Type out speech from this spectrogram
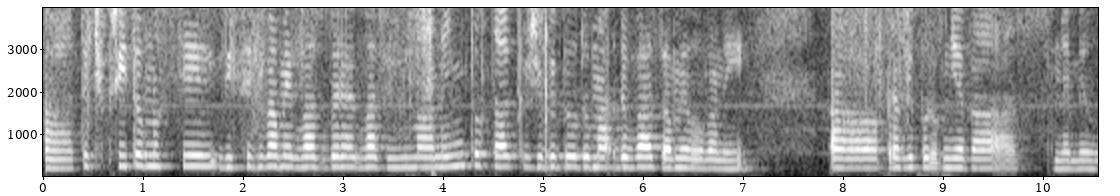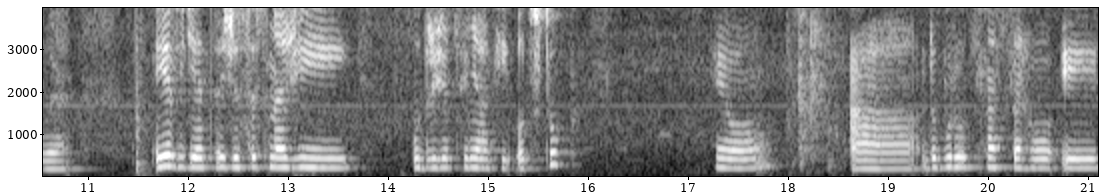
A teď v přítomnosti, když se dívám, jak vás bere, jak vás vnímá, není to tak, že by byl doma, do vás zamilovaný a pravděpodobně vás nemiluje. Je vidět, že se snaží udržet si nějaký odstup, jo, a do budoucna se ho i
